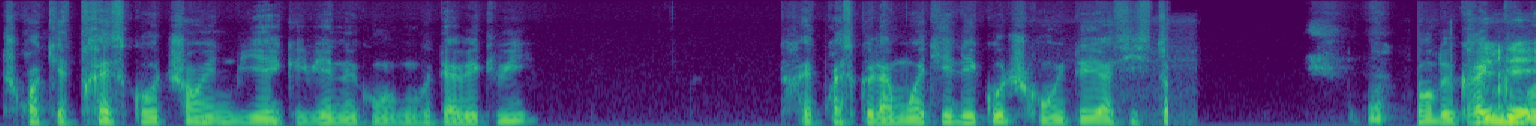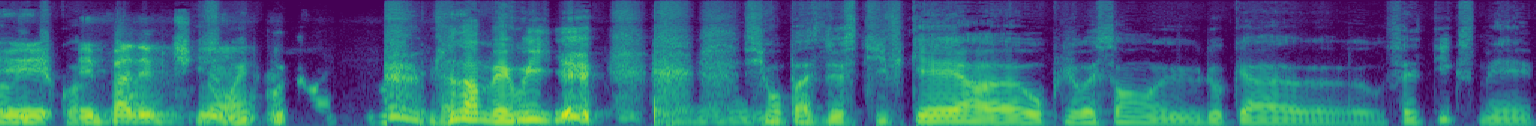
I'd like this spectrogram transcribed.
je crois qu'il y a 13 coachs en NBA qui viennent côté avec lui. Très, presque la moitié des coachs qui ont été assistants de Greg et, et, pas des petits noms. non, mais oui. si on passe de Steve Kerr euh, au plus récent Udoka euh, aux Celtics, mais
